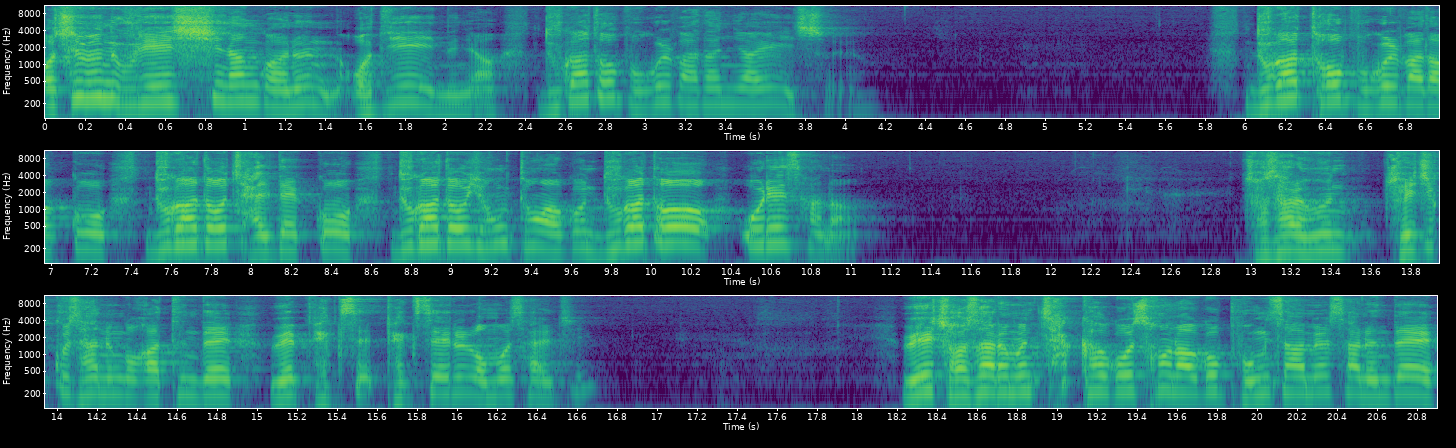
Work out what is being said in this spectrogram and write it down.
어쩌면 우리의 신앙관은 어디에 있느냐? 누가 더 복을 받았냐에 있어요. 누가 더 복을 받았고, 누가 더 잘 됐고, 누가 더 형통하고, 누가 더 오래 사나? 저 사람은 죄 짓고 사는 것 같은데 왜 백세, 백세를 넘어 살지? 왜 저 사람은 착하고 선하고 봉사하며 사는데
